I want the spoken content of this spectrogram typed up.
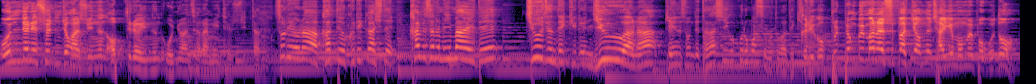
온전히 순종할 수 있는 엎드려 있는 온유한 사람이 될 수 있다는 거죠. そのような過程を繰り返して神様の見前で従順できる柔和な謙遜で正しい心を持つことができる 그리고 불평불만할 수밖에 없는 자기의 몸을 보고도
